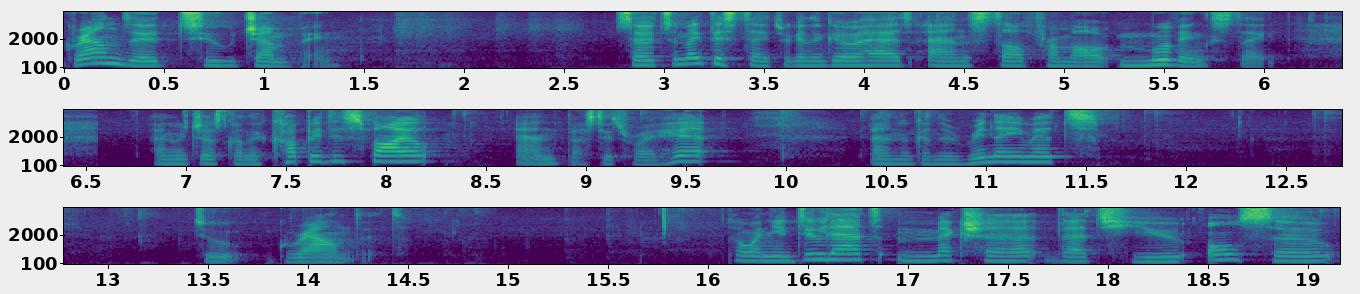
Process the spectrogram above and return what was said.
grounded to jumping. So to make this state, we're going to go ahead and start from our moving state. And we're just going to copy this file and paste it right here and we're going to rename it to grounded. So when you do that, make sure that you also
